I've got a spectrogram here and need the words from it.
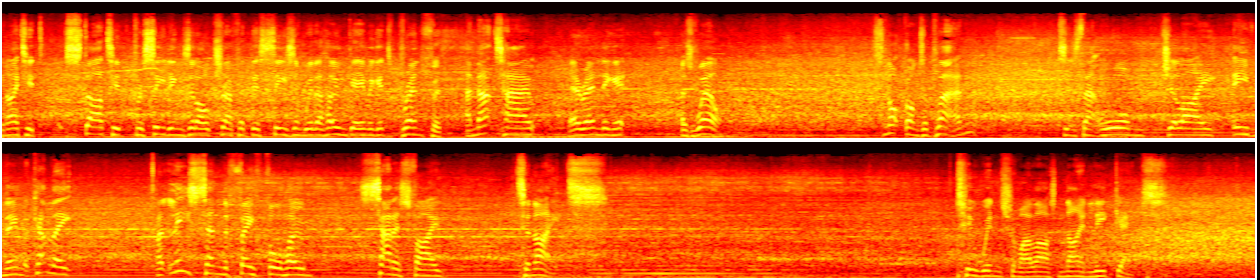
United started proceedings at Old Trafford this season with a home game against Brentford, and that's how they're ending it as well. It's not gone to plan since that warm July evening, but can they at least send the faithful home satisfied tonight? Two wins from our last nine league games.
